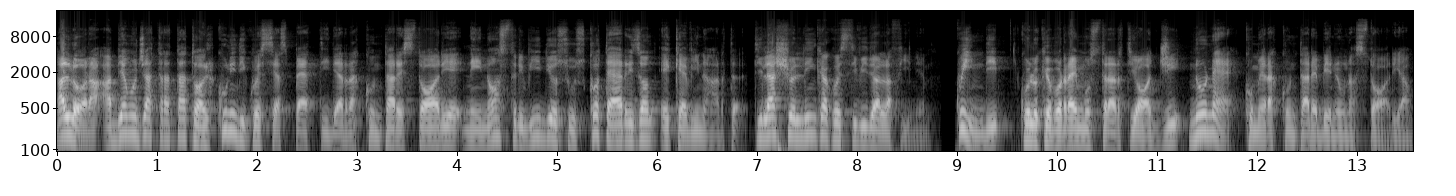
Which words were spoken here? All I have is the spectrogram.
Allora, abbiamo già trattato alcuni di questi aspetti del raccontare storie nei nostri video su Scott Harrison e Kevin Hart. Ti lascio il link a questi video alla fine. Quindi, quello che vorrei mostrarti oggi non è come raccontare bene una storia,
